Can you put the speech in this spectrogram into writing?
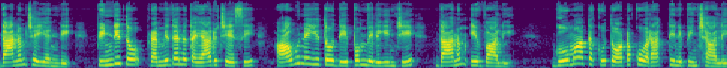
దానం చేయండి. పిండితో ప్రమిదను తయారు చేసి ఆవు నెయ్యితో దీపం వెలిగించి దానం ఇవ్వాలి. గోమాతకు తోటకూర తినిపించాలి.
